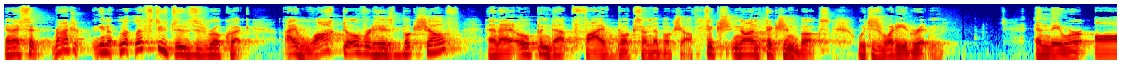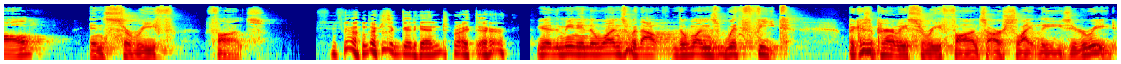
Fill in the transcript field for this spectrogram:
And I said, Roger, you know, let, us do this real quick. I walked over to his bookshelf and I opened up five books on the bookshelf, fiction, nonfiction books, which is what he had written and they were all in serif fonts. There's a good hint right there. Yeah, meaning the ones without the ones with feet, because apparently serif fonts are slightly easier to read.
